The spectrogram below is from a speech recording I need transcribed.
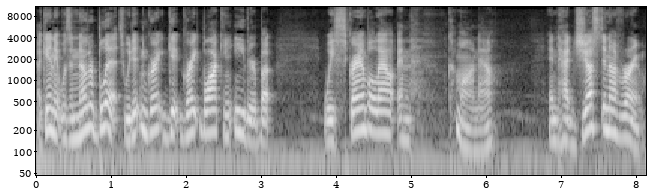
Again, it was another blitz. We didn't great, get great blocking either, but we scrambled out and, come on now, and had just enough room.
